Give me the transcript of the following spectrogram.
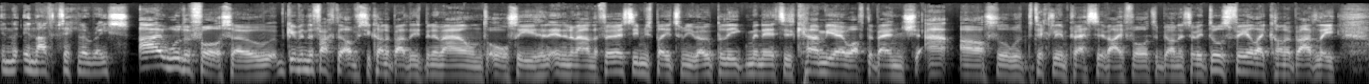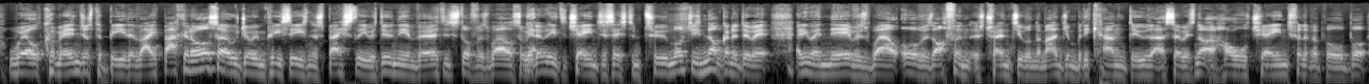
in the, in that particular race. I would have thought so, given the fact that obviously Conor Bradley's been around all season, in and around the first team. He's played some Europa League minutes. His cameo off the bench at Arsenal was particularly impressive, I thought, to be honest. So it does feel like Conor Bradley will come in just to be the right back. And also during pre season, especially, he was doing the inverted stuff as well. So we yep. don't need to change the system too much. He's not going to do it anywhere near as well or as often as Trent, you would imagine, but he can do that. So it's not a whole change for Liverpool. But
